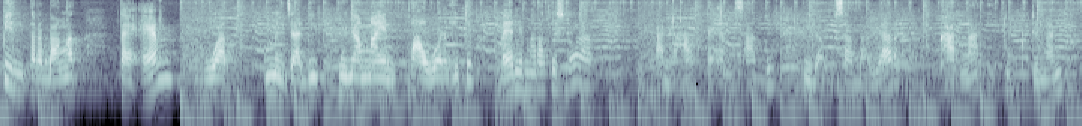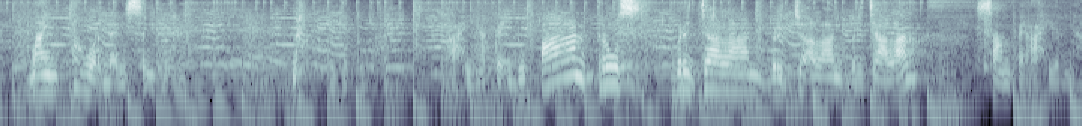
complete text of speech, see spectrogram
pinter banget TM buat menjadi punya main power itu bayar 500 dolar. Padahal TM1 tidak usah bayar karena itu dengan main power dari sendiri. Nah, begitulah. Akhirnya kehidupan terus berjalan, berjalan, berjalan sampai akhirnya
